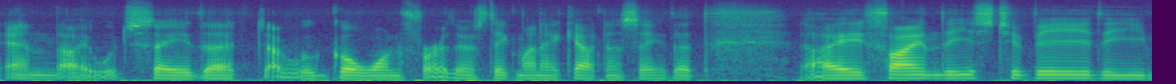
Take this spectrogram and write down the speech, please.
And I would say that I will go one further and stick my neck out and say that I find these to be the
